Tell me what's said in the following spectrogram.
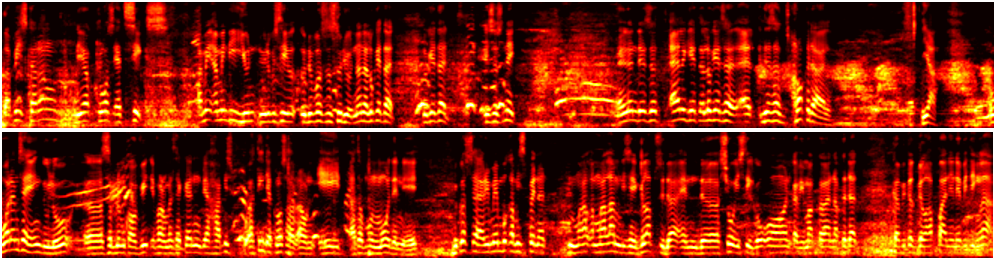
Tapi sekarang dia close at 6 I mean I mean di Un- Universal Studio. Nana look at that. Look at that. It's a snake. And then there's a alligator. Look at that. There's a crocodile Yeah, what I'm saying dulu uh, sebelum COVID, if I'm not mistaken, dia habis, I think dia close around 8 ataupun more than 8 because I remember kami spend mal- malam di sini gelap sudah and the show is still go on. Kami makan after that kami kegelapan and everything lah.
